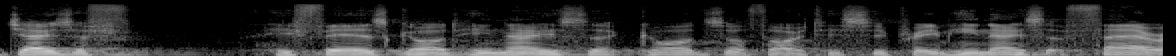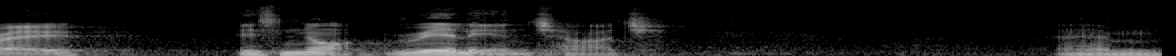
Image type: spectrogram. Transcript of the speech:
Joseph, he fears God. He knows that God's authority is supreme. He knows that Pharaoh is not really in charge. Um,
